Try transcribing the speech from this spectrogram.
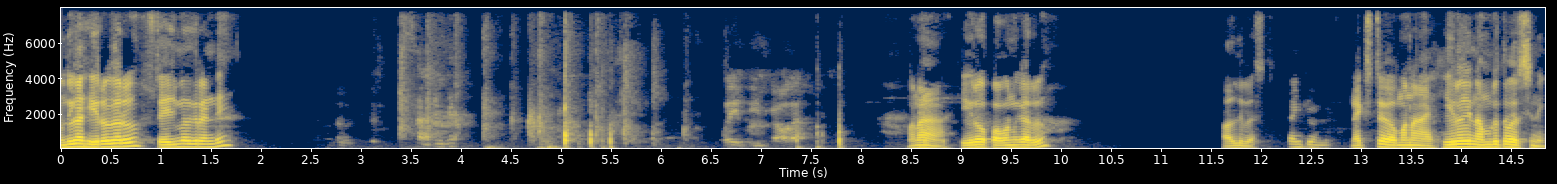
ముందుగా హీరో గారు స్టేజ్ మీదకి రండి. మన hero Pavan garu all the best. Thank you అండి. నెక్స్ట్ మన హీరోయిన్ అమృత వర్షిని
